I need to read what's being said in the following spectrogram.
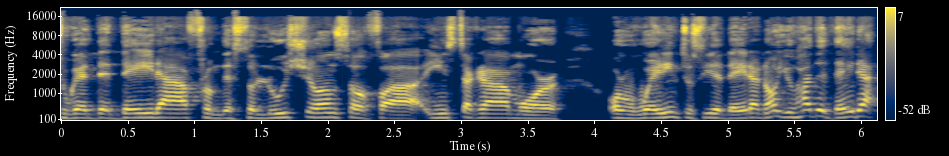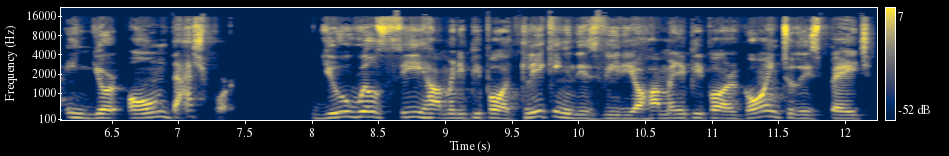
to get the data from the solutions of uh, Instagram or or waiting to see the data. No, you have the data in your own dashboard. You will see how many people are clicking in this video, how many people are going to this page,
